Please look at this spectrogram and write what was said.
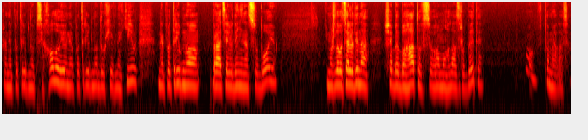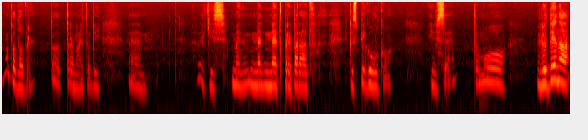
Вже не потрібно психологів, не потрібно духівників, не потрібно праця людині над собою. І, можливо, ця людина ще би багато всього могла зробити. Ну, втомилася. Ну, то добре, то тримай тобі е, якийсь мед, мед, медпрепарат, якусь пігулку і все. Тому людина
